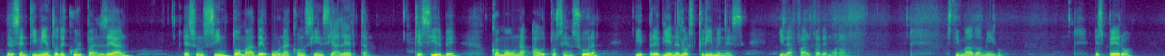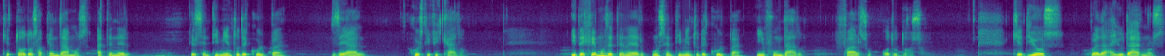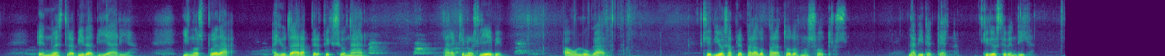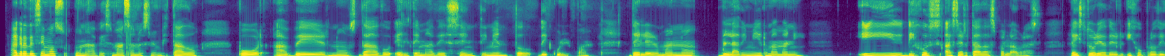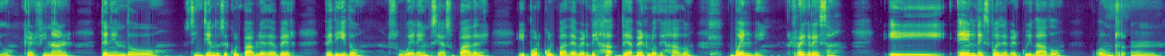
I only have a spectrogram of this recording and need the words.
El sentimiento de culpa real es un síntoma de una conciencia alerta que sirve como una autocensura y previene los crímenes y la falta de moral. Estimado amigo, espero que todos aprendamos a tener el sentimiento de culpa real, justificado, y dejemos de tener un sentimiento de culpa infundado, falso o dudoso. Que Dios pueda ayudarnos en nuestra vida diaria y nos pueda ayudar a perfeccionar para que nos lleve a un lugar que Dios ha preparado para todos nosotros, la vida eterna. Que Dios te bendiga. Agradecemos una vez más a nuestro invitado por habernos dado el tema de sentimiento de culpa del hermano Vladimir Mamani y dijo acertadas palabras. La historia del hijo pródigo que al final teniendo sintiéndose culpable de haber pedido su herencia a su padre y por culpa de, haber de haberlo dejado, vuelve, regresa y él después de haber cuidado un, un,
